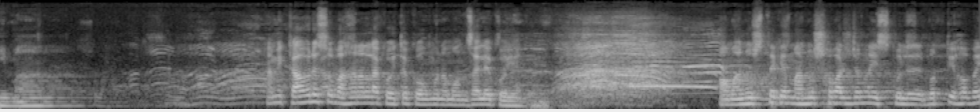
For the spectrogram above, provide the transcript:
ইমান। আমি কাউরে সুবাহান আল্লাহ কইতে কমু না, মন চাইলে কইেন অমানুষ থেকে মানুষ হওয়ার জন্য স্কুলে ভর্তি হবে,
